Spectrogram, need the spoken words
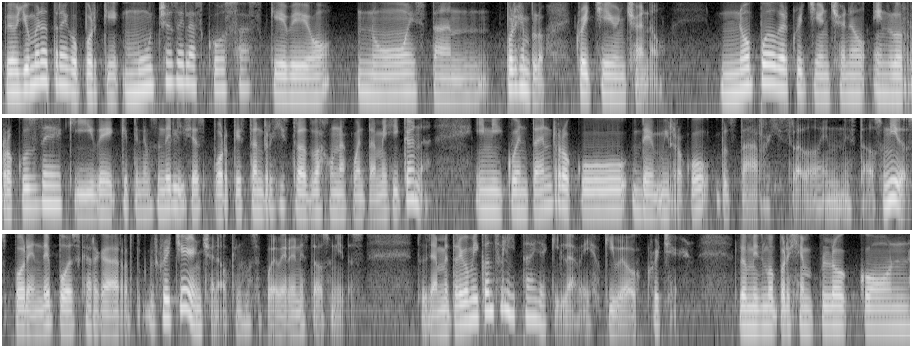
Pero yo me lo traigo porque muchas de las cosas que veo no están... Por ejemplo, Criterion Channel. No puedo ver Criterion Channel en los Rokus de aquí de, que tenemos en Delicias porque están registrados bajo una cuenta mexicana. Y mi cuenta en Roku, de mi Roku, pues está registrado en Estados Unidos. Por ende, puedo descargar Criterion Channel, que no se puede ver en Estados Unidos. Entonces ya me traigo mi consolita y aquí la veo. Aquí veo Criterion. Lo mismo, por ejemplo, con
